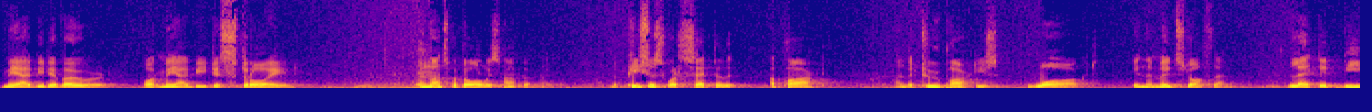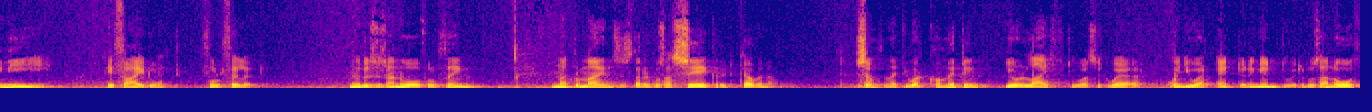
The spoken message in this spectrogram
may I be devoured, or may I be destroyed. And that's what always happened. The pieces were set apart, and the two parties walked in the midst of them. Let it be me if I don't fulfill it. Now, this is an awful thing. And that reminds us that it was a sacred covenant, something that you are committing your life to, as it were, when you are entering into it. It was an oath.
